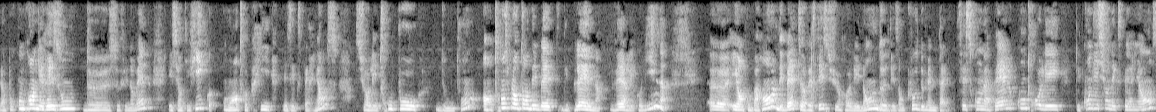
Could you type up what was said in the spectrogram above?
Alors pour comprendre les raisons de ce phénomène, les scientifiques ont entrepris des expériences sur les troupeaux de moutons en transplantant des bêtes des plaines vers les collines euh, et en comparant des bêtes restées sur les landes des enclos de même taille. C'est ce qu'on appelle contrôler les conditions d'expérience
